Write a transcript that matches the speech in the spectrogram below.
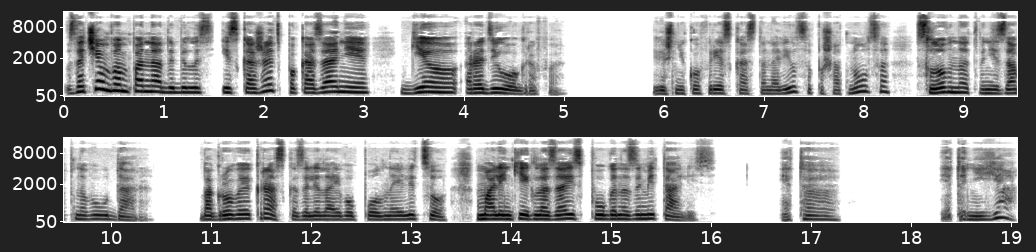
Зачем вам понадобилось искажать показания георадиографа?» Вишняков резко остановился, пошатнулся, словно от внезапного удара. Багровая краска залила его полное лицо, маленькие глаза испуганно заметались. «Это... это не я»,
